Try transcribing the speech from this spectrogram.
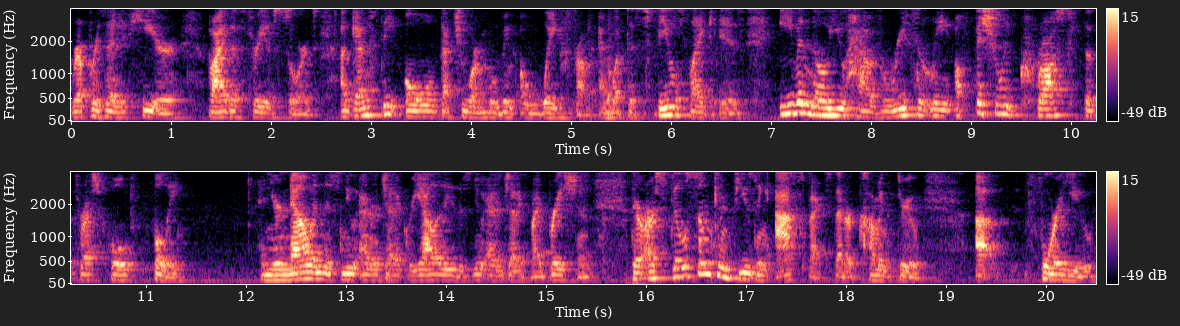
represented here by the Three of Swords, against the old that you are moving away from. And what this feels like is, even though you have recently officially crossed the threshold fully, and you're now in this new energetic reality, this new energetic vibration, there are still some confusing aspects that are coming through uh, for you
